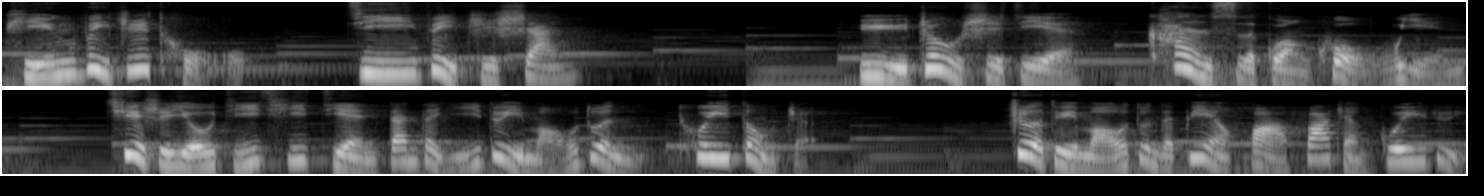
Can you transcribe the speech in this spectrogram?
平谓之土，积谓之山。宇宙世界。看似广阔无垠，却是由极其简单的一对矛盾推动着。这对矛盾的变化发展规律，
